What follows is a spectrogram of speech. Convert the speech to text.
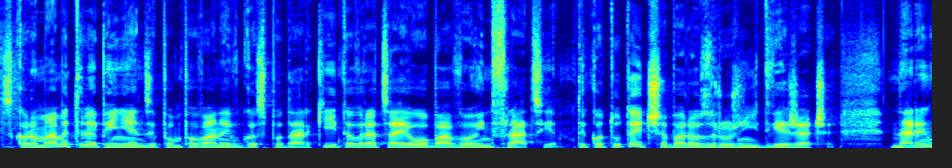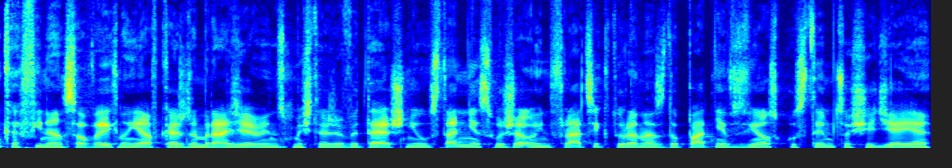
Skoro mamy tyle pieniędzy pompowanych w gospodarki, to wracają obawy o inflację. Tylko tutaj trzeba rozróżnić dwie rzeczy. Na rynkach finansowych, no ja w każdym razie, więc myślę, że wy też, nieustannie słyszę o inflacji, która nas dopadnie w związku z tym, co się dzieje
